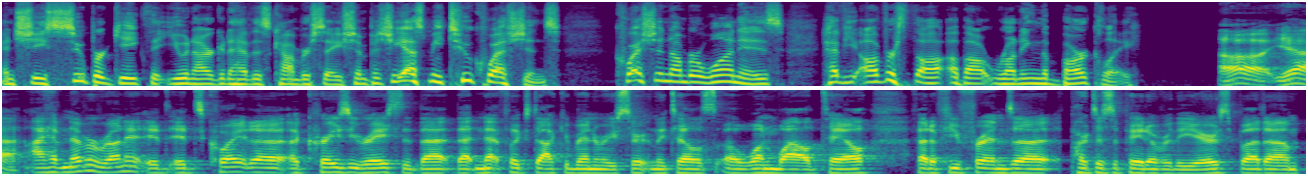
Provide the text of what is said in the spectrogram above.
and she's super geek that you and I are going to have this conversation. But she asked me two questions. Question number one is Have you ever thought about running the Barkley? Uh, yeah, I have never run it. it it's quite a, a, crazy race that, that that Netflix documentary certainly tells uh, one wild tale. I've had a few friends uh, participate over the years, but um,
